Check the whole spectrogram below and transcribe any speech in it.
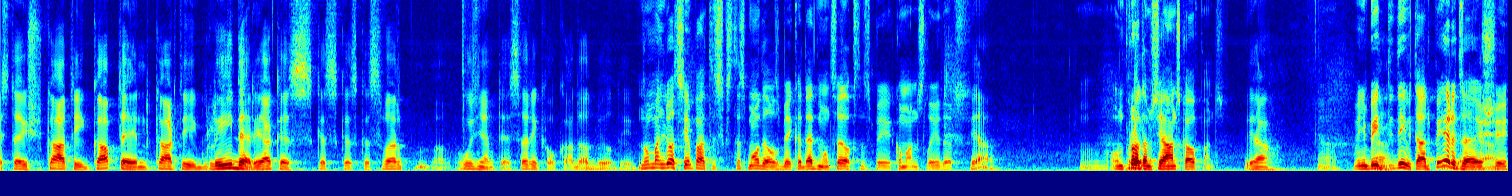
es teikšu, kārtīgu kapteini, kārtīgu līderi, ja, kas, kas, kas, kas var uzņemties arī kaut kādu atbildību. Nu, man ļoti simpātisks tas modelis bija, kad Edmunds Elksnis bija komandas līderis. Jā. Un, protams, Jānis Kaufmans. Jā. Jā. Viņi bija jā. divi tādi pieredzējuši jā,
